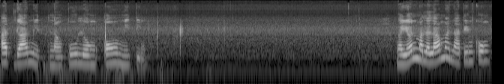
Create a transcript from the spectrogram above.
at gamit ng pulong o meeting? Ngayon, malalaman natin kung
